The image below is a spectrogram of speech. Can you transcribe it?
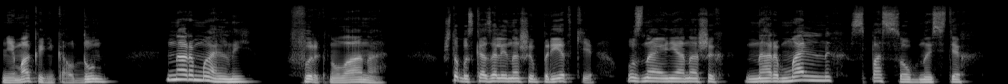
«Не маг и не колдун». «Нормальный», — фыркнула она что бы сказали наши предки, узная не о наших нормальных способностях.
